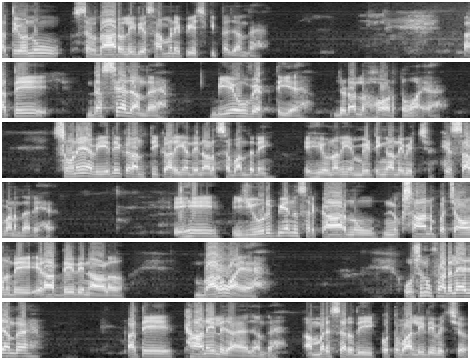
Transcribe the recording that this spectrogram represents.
ਅਤੇ ਉਹਨੂੰ ਸਰਦਾਰ ਅਲੀ ਦੇ ਸਾਹਮਣੇ ਪੇਸ਼ ਕੀਤਾ ਜਾਂਦਾ ਹੈ। ਅਤੇ ਦੱਸਿਆ ਜਾਂਦਾ ਹੈ ਵੀ ਇਹ ਉਹ ਵਿਅਕਤੀ ਹੈ ਜਿਹੜਾ ਲਾਹੌਰ ਤੋਂ ਆਇਆ ਹੈ। ਸੁਣਿਆ ਵੀ ਇਹਦੇ ਕ੍ਰਾਂਤੀਕਾਰੀਆਂ ਦੇ ਨਾਲ ਸੰਬੰਧ ਨੇ, ਇਹ ਉਹਨਾਂ ਦੀਆਂ ਮੀਟਿੰਗਾਂ ਦੇ ਵਿੱਚ ਹਿੱਸਾ ਬਣਦਾ ਰਿਹਾ ਹੈ। ਇਹ ਯੂਰਪੀਅਨ ਸਰਕਾਰ ਨੂੰ ਨੁਕਸਾਨ ਪਹੁੰਚਾਉਣ ਦੇ ਇਰਾਦੇ ਦੇ ਨਾਲ ਬਾਹਰੋਂ ਆਇਆ ਹੈ। ਉਸ ਨੂੰ ਫੜ ਲਿਆ ਜਾਂਦਾ ਹੈ ਅਤੇ ਥਾਣੇ ਲਿਜਾਇਆ ਜਾਂਦਾ ਹੈ। ਅੰਮ੍ਰਿਤਸਰ ਦੀ ਕੁਤਵਾਲੀ ਦੇ ਵਿੱਚ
